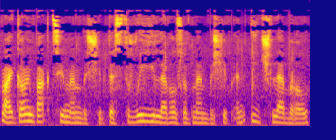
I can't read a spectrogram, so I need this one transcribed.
Right, going back to membership, there's three levels of membership and each level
